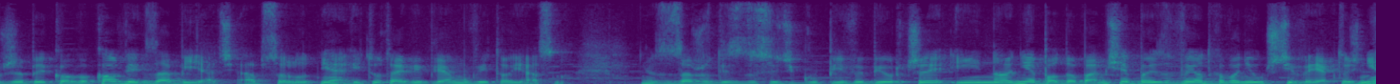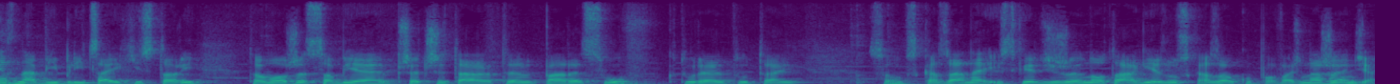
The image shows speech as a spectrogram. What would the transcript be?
żeby kogokolwiek zabijać, absolutnie. I tutaj Biblia mówi to jasno. Zarzut jest dosyć głupi, wybiórczy i no nie podoba mi się, bo jest wyjątkowo nieuczciwy. Jak ktoś nie zna Biblii całej historii, to może sobie przeczyta ten parę słów, które tutaj są wskazane i stwierdzi, że no tak, Jezus kazał kupować narzędzia.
